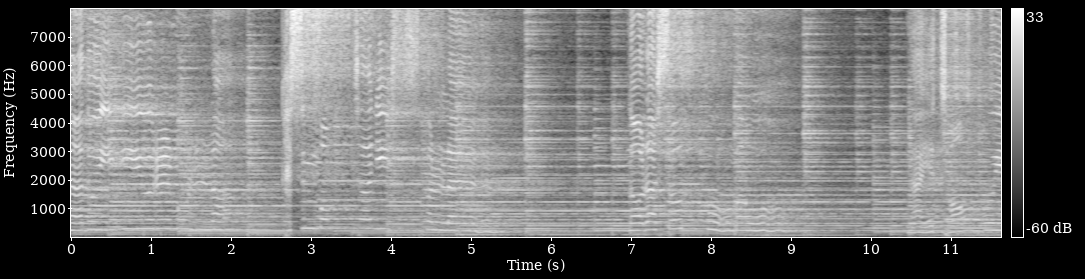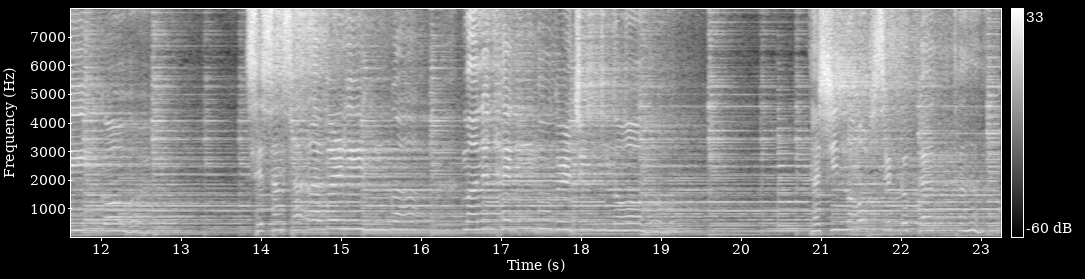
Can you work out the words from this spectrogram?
나도 이유를 몰라. 가슴 벅차니 설레. 너라서 고마워. 나의 전부인 걸 세상 살아갈 힘과 많은 행복을 준 너. 다신 없을 것 같아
